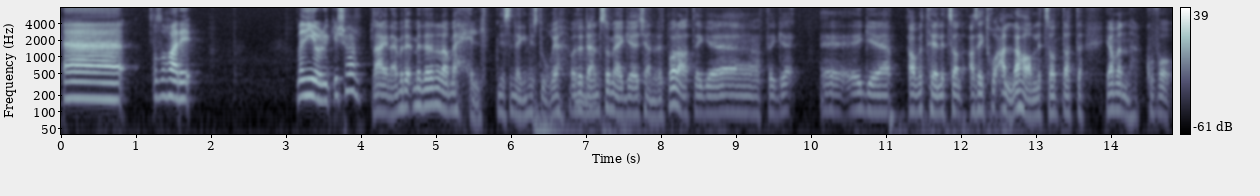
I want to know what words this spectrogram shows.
eh, Og så har jeg Men det gjør du ikke sjøl. Nei, nei, men det, men det er den der med helten i sin egen historie. Og det er den som jeg kjenner litt på. da, At jeg, eh, at jeg, eh, jeg er av og til litt sånn Altså, jeg tror alle har det litt sånn at Ja, men hvorfor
